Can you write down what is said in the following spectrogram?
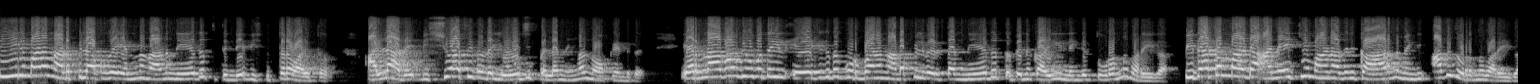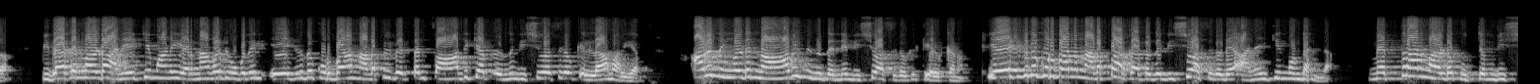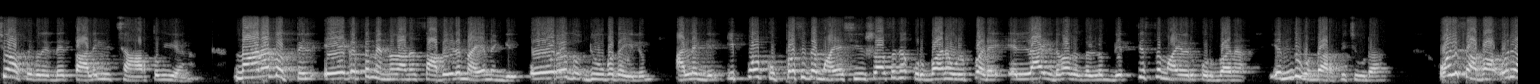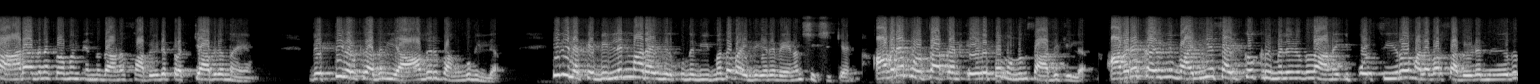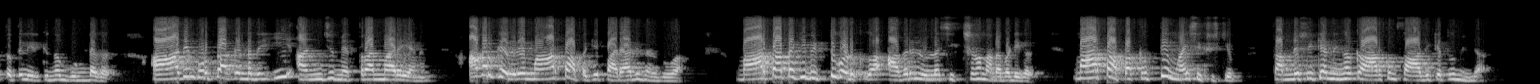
തീരുമാനം നടപ്പിലാക്കുക എന്നതാണ് നേതൃത്വത്തിന്റെ ഉത്തരവാദിത്വം. അല്ലാതെ വിശ്വാസികളുടെ യോജിപ്പല്ല നിങ്ങൾ നോക്കേണ്ടത്. എറണാകുളം രൂപതയിൽ ഏകീകൃത കുർബാന നടപ്പിൽ വരുത്താൻ നേതൃത്വത്തിന് കഴിയില്ലെങ്കിൽ തുറന്നു പറയുക. പിതാക്കന്മാരുടെ അനൈക്യമാണ് അതിന് കാരണമെങ്കിൽ അത് തുറന്നു പറയുക. പിതാക്കന്മാരുടെ അനൈക്യമാണ് എറണാകുളം രൂപതയിൽ ഏകീകൃത കുർബാന നടപ്പിൽ വരുത്താൻ സാധിക്കാത്തതെന്ന് വിശ്വാസികൾക്കെല്ലാം അറിയാം. അത് നിങ്ങളുടെ നാവിൽ നിന്ന് തന്നെ വിശ്വാസികൾക്ക് കേൾക്കണം. ഏകദിന കുർബാന നടപ്പാക്കാത്തത് വിശ്വാസികളുടെ അനൈക്യം കൊണ്ടല്ല. മെത്രാന്മാരുടെ കുറ്റം വിശ്വാസികളുടെ തലയിൽ ചാർത്തുകയാണ്. നാനാത്വത്തിൽ ഏകത്വം എന്നതാണ് സഭയുടെ നയമെങ്കിൽ ഓരോ രൂപതയിലും അല്ലെങ്കിൽ ഇപ്പോൾ കുപ്രസിദ്ധമായ ശീർഷാസന കുർബാന ഉൾപ്പെടെ എല്ലാ ഇടവകകളിലും വ്യത്യസ്തമായ ഒരു കുർബാന എന്തുകൊണ്ട് അർപ്പിച്ചുകൂടാ? ഒരു സഭ ഒരു ആരാധനക്രമം എന്നതാണ് സഭയുടെ പ്രഖ്യാപിത നയം. വ്യക്തികൾക്ക് അതിൽ യാതൊരു പങ്കുമില്ല. ഇതിലൊക്കെ വില്ലന്മാരായി നിൽക്കുന്ന വിമത വൈദികരെ വേണം ശിക്ഷിക്കാൻ. അവരെ പുറത്താക്കാൻ എളുപ്പമൊന്നും സാധിക്കില്ല. അവരെ കഴിഞ്ഞ് വലിയ സൈക്കോ ക്രിമിനലുകളാണ് ഇപ്പോൾ സീറോ മലബാർ സഭയുടെ നേതൃത്വത്തിൽ ഇരിക്കുന്ന ഗുണ്ടകൾ. ആദ്യം പുറത്താക്കേണ്ടത് ഈ അഞ്ചു മെത്രാന്മാരെയാണ്. അവർക്കെതിരെ മാർപ്പാപ്പയ്ക്ക് പരാതി നൽകുക. മാർപ്പാപ്പയ്ക്ക് വിട്ടുകൊടുക്കുക അവരിലുള്ള ശിക്ഷണ നടപടികൾ. മാർപ്പാപ്പ കൃത്യമായി ശിക്ഷിക്കും. സംരക്ഷിക്കാൻ നിങ്ങൾക്ക് ആർക്കും സാധിക്കത്തുമില്ല.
